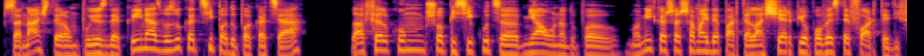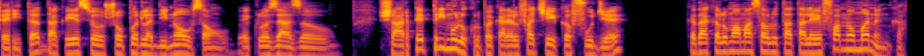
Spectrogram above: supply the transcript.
se naște, la un puius de câine, ați văzut că țipă după cățea, la fel cum și o pisicuță miaună după mămică și așa mai departe. La șerpi e o poveste foarte diferită. Dacă iese o șopârlă din nou sau eclozează o șarpe, primul lucru pe care îl face e că fuge, că dacă lui mama sau lui tata le e foame, o mănâncă.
